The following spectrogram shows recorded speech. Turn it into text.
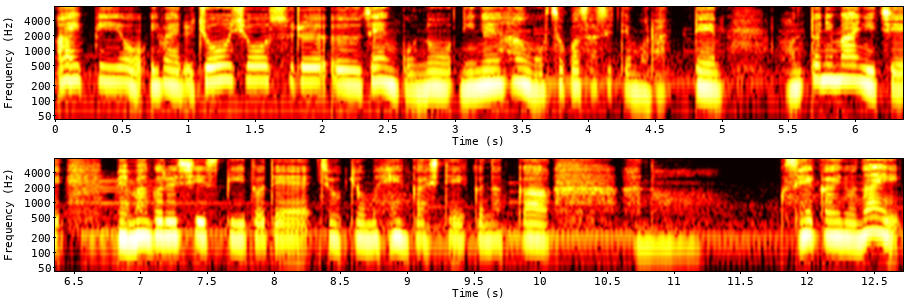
IPO いわゆる上場する前後の2年半を過ごさせてもらって本当に毎日目まぐるしいスピードで状況も変化していく中あの正解のない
